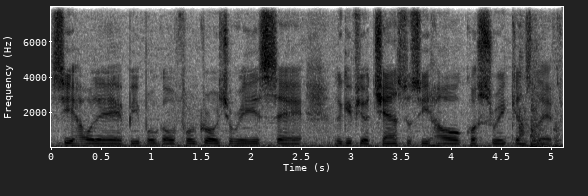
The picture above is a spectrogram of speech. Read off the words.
see how the people go for groceries. Uh, to give you a chance to see how Costa Ricans live.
